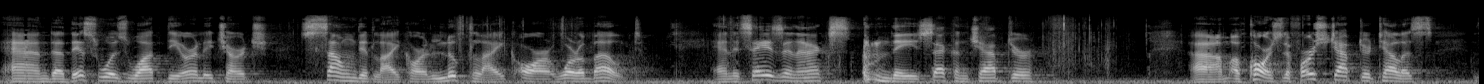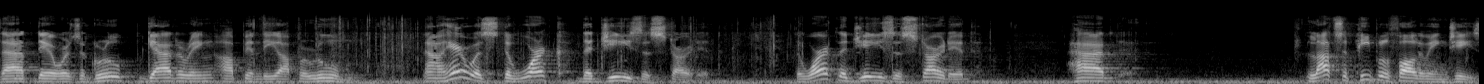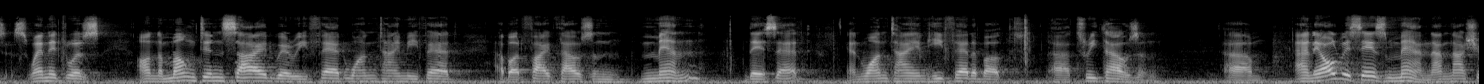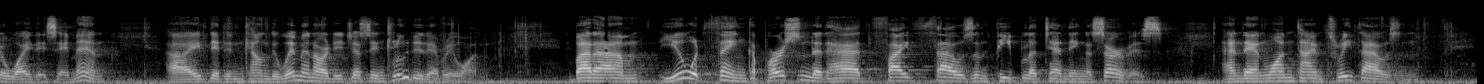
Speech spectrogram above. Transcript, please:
and uh, this was what the early church sounded like, or looked like, or were about. And it says in Acts, the second chapter, um, of course, the first chapter tells us that there was a group gathering up in the upper room. Now, here was the work that Jesus started. The work that Jesus started had lots of people following Jesus. When it was on the mountainside where he fed, one time he fed about 5,000 men, they said, and one time he fed about uh, 3,000. Um, and they always says men. I'm not sure why they say men. Uh, if they didn't count the women or they just included everyone. But um, you would think a person that had 5,000 people attending a service, and then one time 3,000,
